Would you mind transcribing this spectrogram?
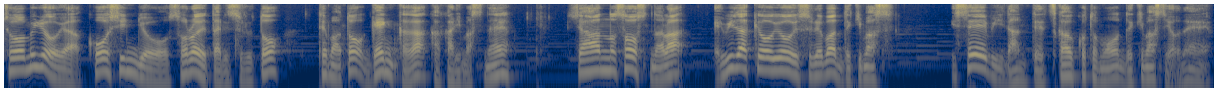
調味料や香辛料を揃えたりすると手間と原価がかかりますね。市販のソースならエビだけを用意すればできます。伊勢エビなんて使うこともできますよね。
